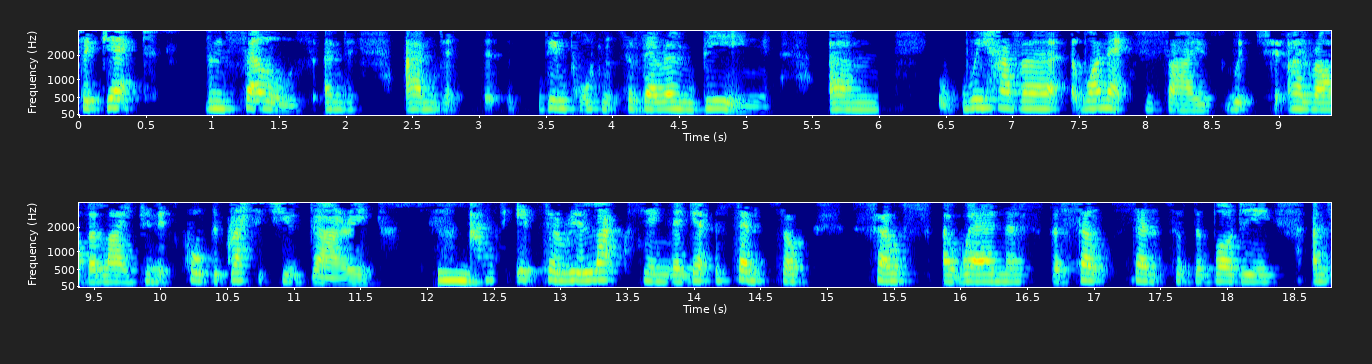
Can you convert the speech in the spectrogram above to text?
forget themselves and and the importance of their own being. Um, we have a one exercise which I rather like, and it's called the gratitude diary. Mm. And it's a relaxing, they get the sense of self-awareness, the felt sense of the body and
